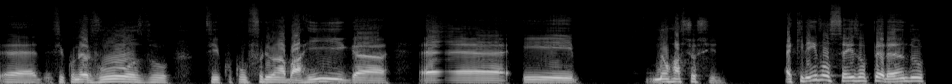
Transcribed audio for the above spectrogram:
É, fico nervoso, fico com frio na barriga é, e não raciocino. É que nem vocês operando,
